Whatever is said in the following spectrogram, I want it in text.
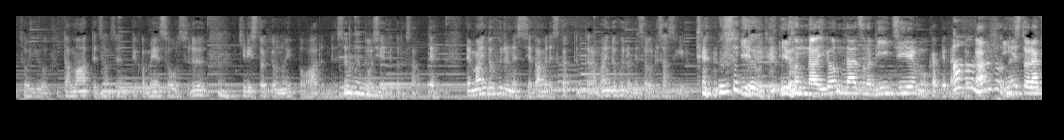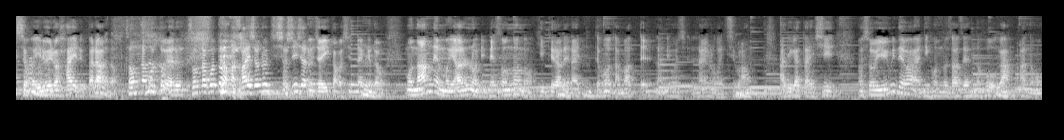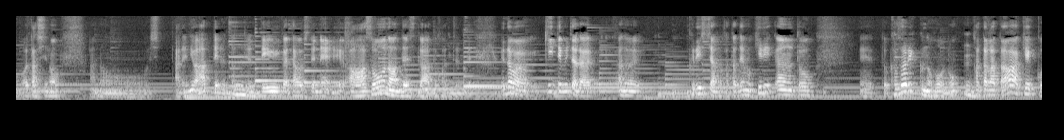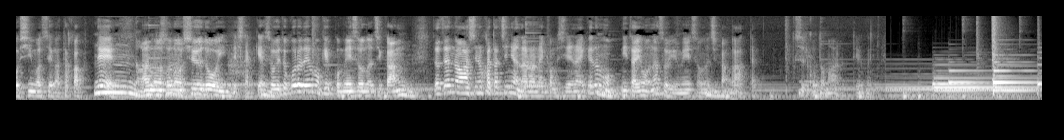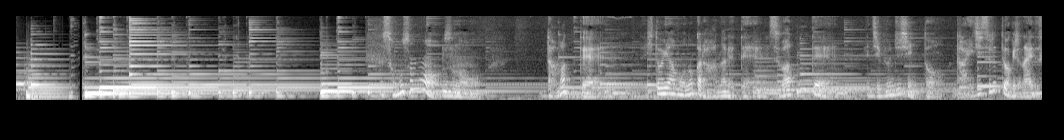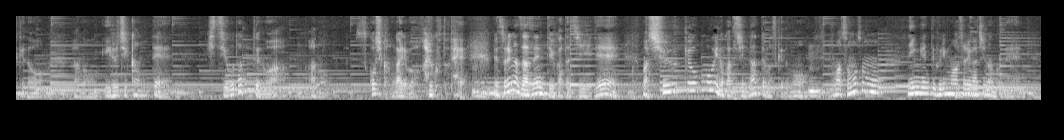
そういう黙って座禅っていうか瞑想をするキリスト教の一派はあるんですよ。って教えてくださってでマインドフルネスじゃダメですかって言ったらマインドフルネスはうるさすぎるって。うるさいってどういうこと？いろんないろんなその BGM をかけたりとかね。インストラクションがいろいろ入るから、そんなことをやる そんなことはまあ最初のうち初心者のうちはいいかもしれないけど、もう何年もやるのにねそんなの聞いてられないって言っても黙って何もしないのが一番ありがたいし、まあ、そういう意味では日本の座禅の方があの私のあのしあれには合ってるんだってっていう言い方をしてね「ああそうなんですか」とかって言ってだから聞いてみたらあのクリスチャンの方でもキリうんと。えー、とカトリックの方の方々は結構親和性が高くて、うんあのその修道院でしたっけ、うんそういうところでも結構瞑想の時間、うん座禅の足の形にはならないかもしれないけども、似たようなそういう瞑想の時間があったりすることもあるっていうふうに。人や物から離れて座って自分自身と対峙するってわけじゃないですけどあのいる時間って必要だっていうのはあの少し考えれば分かることででそれが座禅っていう形で、まあ、宗教行為の形になってますけども、うん。まあ、そもそも人間って振り回されがちなので、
